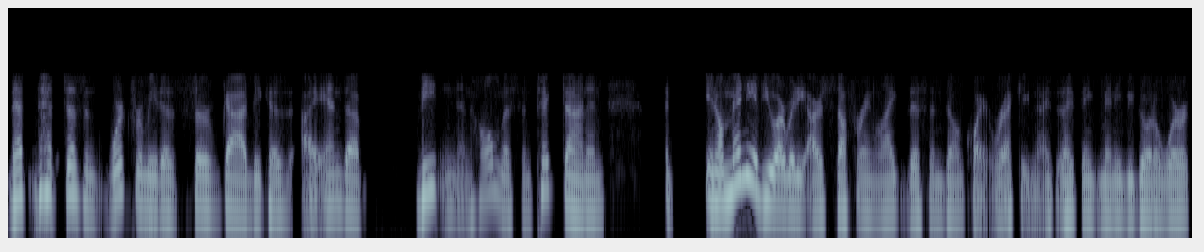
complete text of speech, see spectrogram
that that doesn't work for me to serve God because I end up beaten and homeless and picked on and you know many of you already are suffering like this and don't quite recognize it. I think many of you go to work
